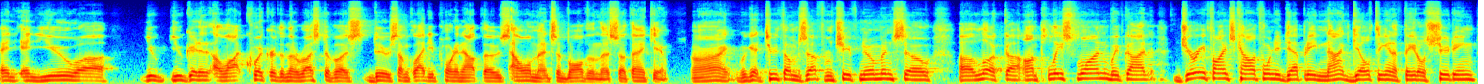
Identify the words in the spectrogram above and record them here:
and and you. Uh, you you get it a lot quicker than the rest of us do. So I'm glad you pointed out those elements involved in this. So thank you. All right, we get two thumbs up from Chief Newman. So uh, look uh, on Police One, we've got jury finds California deputy not guilty in a fatal shooting.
